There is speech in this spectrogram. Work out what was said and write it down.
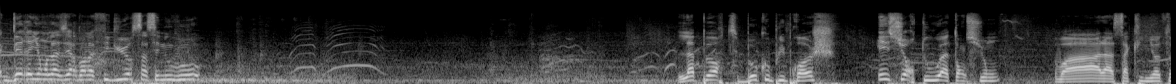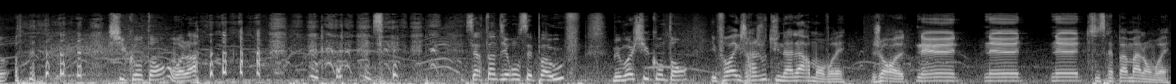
Des rayons laser dans la figure, ça c'est nouveau. La porte beaucoup plus proche. Et surtout, attention. Voilà, ça clignote. Je suis content, voilà. Certains diront c'est pas ouf, mais moi je suis content. Il faudrait que je rajoute une alarme en vrai. Genre, euh, ce serait pas mal en vrai.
